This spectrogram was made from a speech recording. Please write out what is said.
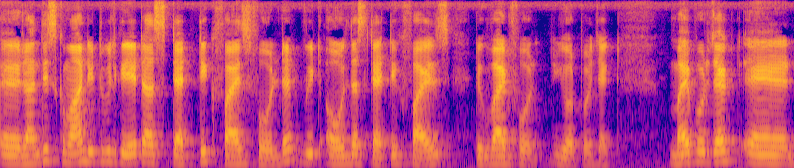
uh, run this command it will create a static files folder with all the static files required for your project. My project uh,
